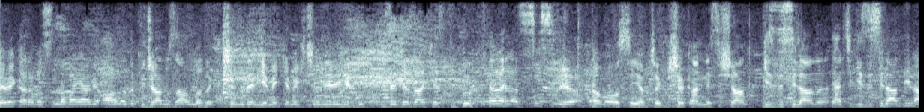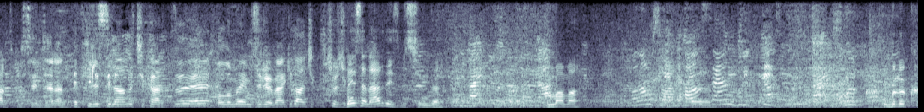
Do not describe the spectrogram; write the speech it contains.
bebek arabasında bayağı bir ağladık. Kucağımıza almadık. Şimdi de yemek yemek için bir yere girdik. Bize ceza kesti. Muhtemelen susmuyor. Ama olsun yapacak bir şey yok. Annesi şu an gizli silahını, gerçi gizli silahın değil artık Hüseyin Ceren. Etkili silahını çıkarttı ve oğlumu emziriyor. Belki de acıktı çocuk. Neyse neredeyiz biz şimdi? Mama. Bana mı sordun? Hansen Glück'teyiz. Gluk.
